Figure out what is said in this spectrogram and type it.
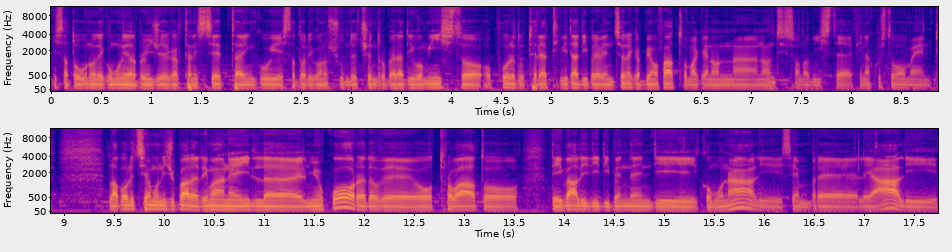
è stato uno dei comuni della provincia di Caltanissetta in cui è stato riconosciuto il centro operativo misto oppure tutte le attività di prevenzione che abbiamo fatto ma che non, non si sono viste fino a questo momento. La polizia municipale rimane il, il mio cuore dove ho trovato dei validi dipendenti comunali professionali, sempre leali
